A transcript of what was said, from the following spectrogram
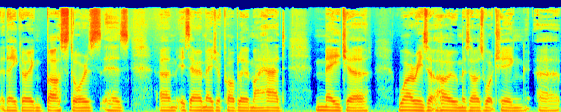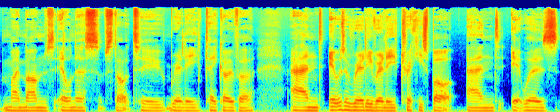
are they going bust or is has um, is there a major problem? I had major worries at home as I was watching uh, my mum's illness start to really take over, and it was a really really tricky spot, and it was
